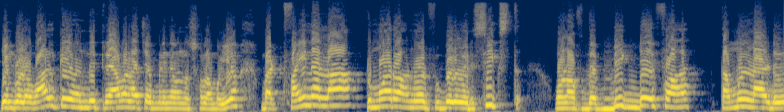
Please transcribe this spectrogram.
எங்களோட வாழ்க்கை வந்து டிராவல் ஆச்சு அப்படின்னு வந்து சொல்ல முடியும். பட் ஃபைனலா tomorrow onward February sixth one of the big day for Tamil Nadu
